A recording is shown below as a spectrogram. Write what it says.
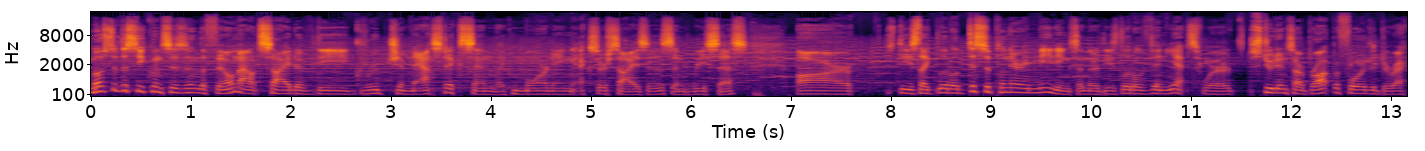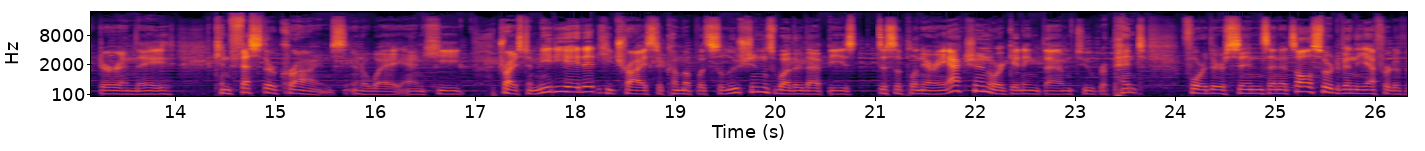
most of the sequences in the film, outside of the group gymnastics and like morning exercises and recess, are these like little disciplinary meetings and they're these little vignettes where students are brought before the director and they confess their crimes in a way and he tries to mediate it. He tries to come up with solutions whether that be disciplinary action or getting them to repent for their sins. And it's all sort of in the effort of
